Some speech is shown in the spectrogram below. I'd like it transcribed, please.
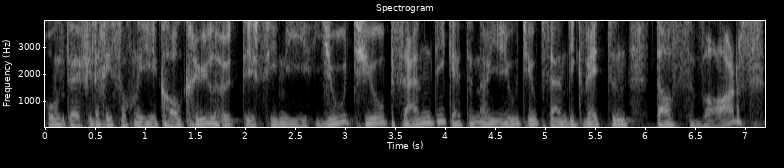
Und äh, vielleicht ist so ein bisschen Kalkül, heute ist seine YouTube-Sendung, hat eine neue YouTube-Sendung, Wetten, das war's,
